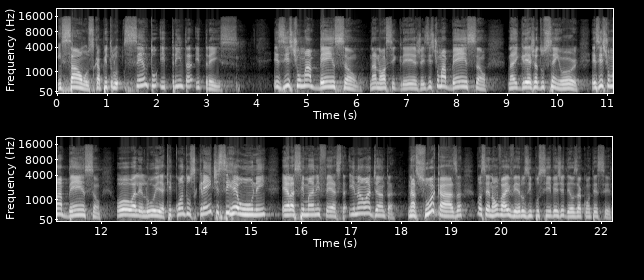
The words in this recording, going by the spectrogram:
em Salmos, capítulo 133. Existe uma bênção na nossa igreja, existe uma bênção na igreja do Senhor, existe uma bênção, oh aleluia, que quando os crentes se reúnem, ela se manifesta. E não adianta, na sua casa, você não vai ver os impossíveis de Deus acontecer.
